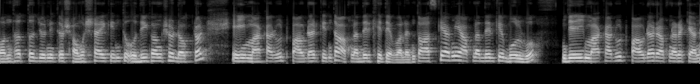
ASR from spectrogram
বন্ধাত্মজনিত সমস্যায় কিন্তু অধিকাংশ ডক্টর এই মাকারুট পাউডার কিন্তু আপনাদের খেতে বলেন। তো আজকে আমি আপনাদেরকে বলব যে এই মাকারুট পাউডার আপনারা কেন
